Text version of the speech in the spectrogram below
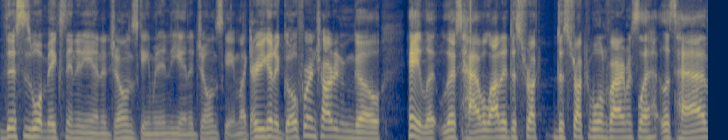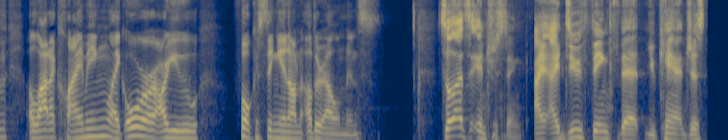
this is what makes an Indiana Jones game an Indiana Jones game? Like are you going to go for Uncharted and go, "Hey, let, let's have a lot of destruct, destructible environments, let, let's have a lot of climbing," like or are you focusing in on other elements? So that's interesting. I, I do think that you can't just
